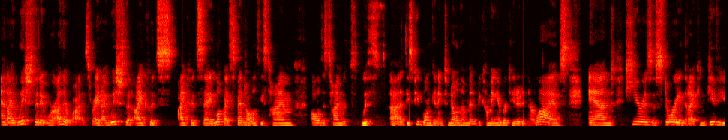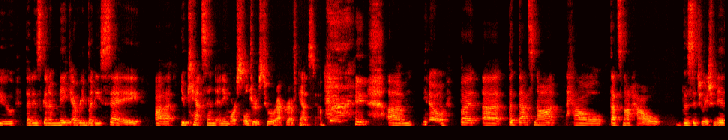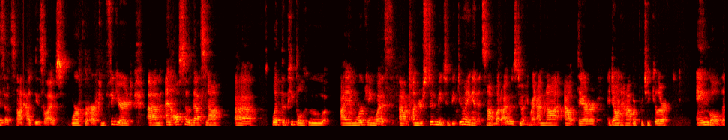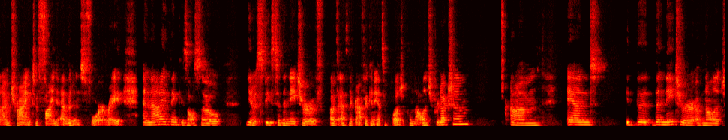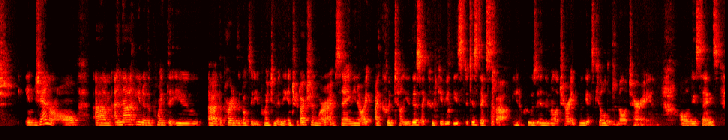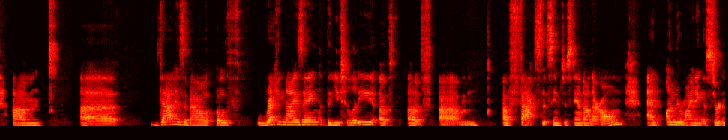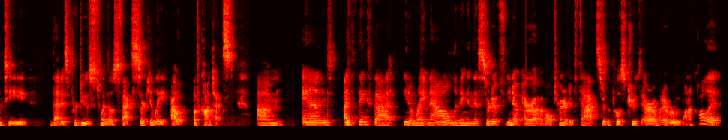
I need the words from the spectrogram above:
and I wish that it were otherwise, right? I wish that I could I could say, look, I spent all of these time, all of this time with with uh, these people and getting to know them and becoming imbricated in their lives, and here is a story that I can give you that is going to make everybody say. Uh, you can't send any more soldiers to Iraq or Afghanistan? Um, you know, but uh, but that's not how that's not how the situation is. That's not how these lives work or are configured. Um, and also, that's not uh, what the people who I am working with um, understood me to be doing, and it's not what I was doing, right? I'm not out there, I don't have a particular angle that I'm trying to find evidence for, right? And that I think is also, you know, it speaks to the nature of, of ethnographic and anthropological knowledge production. Um, and the the nature of knowledge in general um, and that you know the point that you uh, the part of the book that you point to in the introduction where i'm saying you know I, I could tell you this i could give you these statistics about you know who's in the military and who gets killed in the military and all of these things. Um, uh, that is about both recognizing the utility of of um, of facts that seem to stand on their own and undermining the certainty that is produced when those facts circulate out of context. Um, and I think that, you know, right now, living in this sort of, you know, era of alternative facts or the post truth era, whatever we want to call it,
